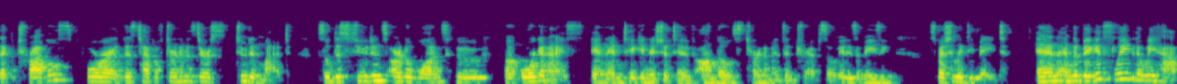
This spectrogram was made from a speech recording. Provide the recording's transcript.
that travels for this type of tournaments, they're student led. So the students are the ones who uh, organize and, and take initiative on those tournaments and trips. So it is amazing, especially debate. And, and the biggest league that we have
